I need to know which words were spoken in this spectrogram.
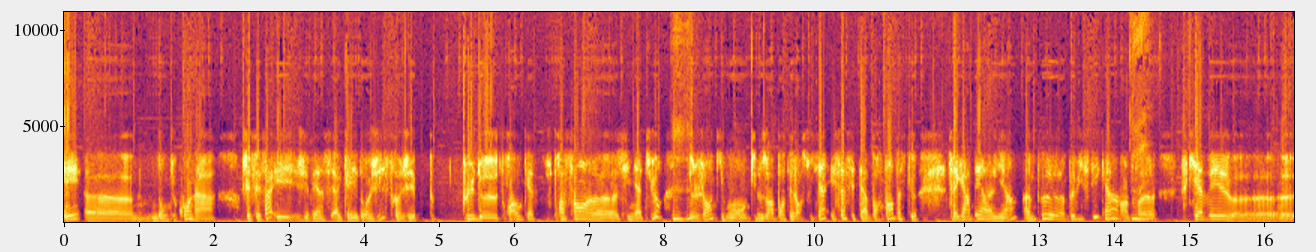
Et euh, donc, du coup, on a, j'ai fait ça et j'avais un, un cahier de registre. J'ai plus de 3 ou 4, 300 euh, signatures Mhm. de gens qui, m'ont, qui nous ont apporté leur soutien. Et ça, c'était important parce que ça gardait un lien un peu, un peu mystique hein, entre ce qu'il y avait euh,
